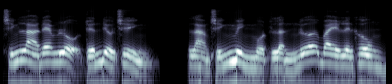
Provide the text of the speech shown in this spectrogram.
chính là đem lộ tuyến điều chỉnh, làm chính mình một lần nữa bay lên không.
